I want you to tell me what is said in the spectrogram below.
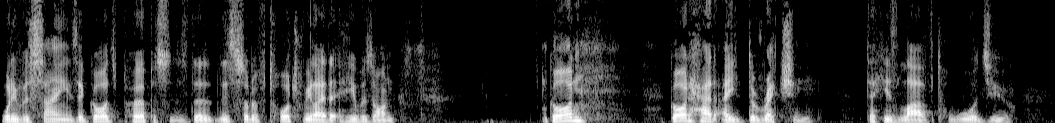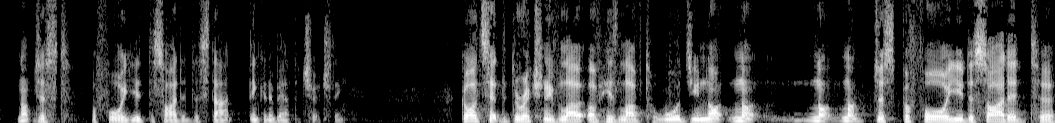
What he was saying is that God's purposes, the, this sort of torch relay that he was on, God, God had a direction to his love towards you, not just before you decided to start thinking about the church thing. God set the direction of, love, of his love towards you, not, not, not, not just before you decided to,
